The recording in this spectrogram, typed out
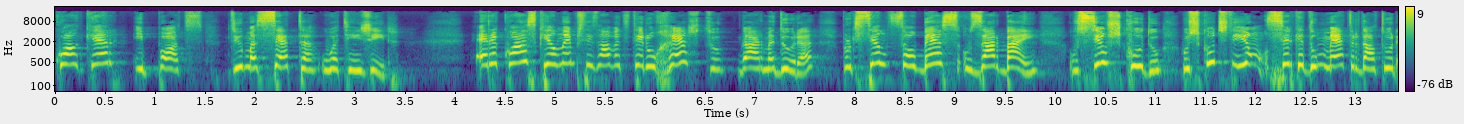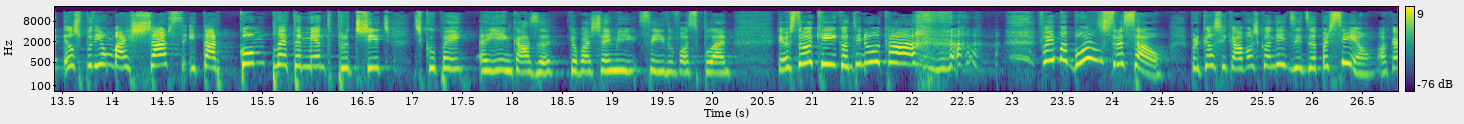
qualquer hipótese de uma seta o atingir. Era quase que ele nem precisava de ter o resto da armadura, porque se ele soubesse usar bem o seu escudo, os escudos tinham cerca de um metro de altura, eles podiam baixar-se e estar completamente protegidos. Desculpem aí em casa que eu baixei-me e saí do vosso plano. Eu estou aqui, continuo cá. Foi uma boa ilustração, porque eles ficavam escondidos e desapareciam, ok?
